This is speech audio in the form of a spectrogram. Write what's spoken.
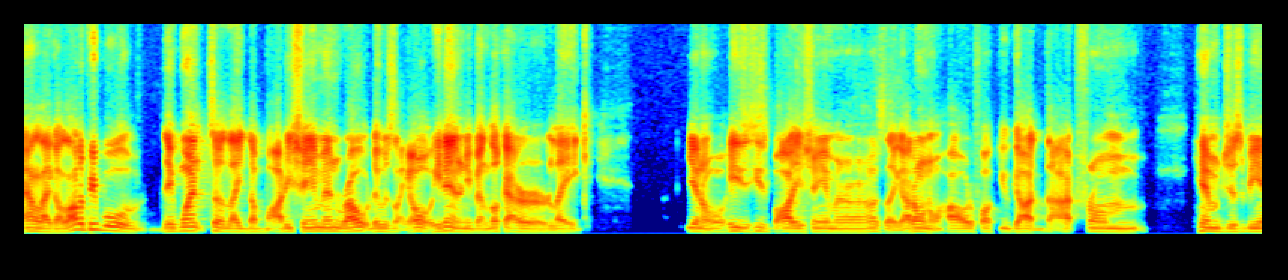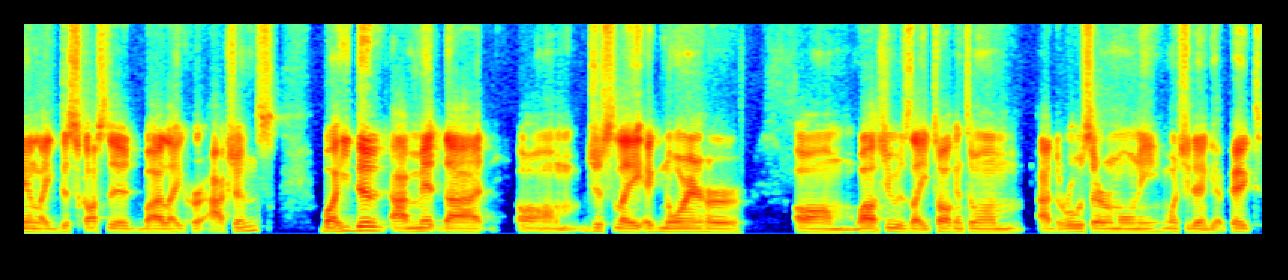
and like a lot of people they went to like the body shaming route. They was like oh he didn't even look at her like you know he's he's body shaming her. I was like i don't know how the fuck you got that from him just being like disgusted by like her actions. But he did admit that um just like ignoring her um while she was like talking to him at the rose ceremony when she didn't get picked.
